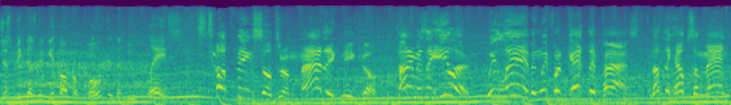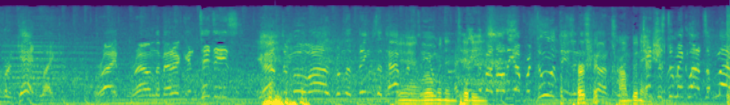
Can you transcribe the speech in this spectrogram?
just because we get off a boat in a new place. Stop being so dramatic, Nico. Time is a healer. We live and we forget the past. Nothing helps a man forget, like ripe, round American titties. You have to move on from the things that happened Yeah, Roman and titties. the perfect combination. Chances to make lots of money.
